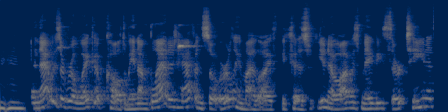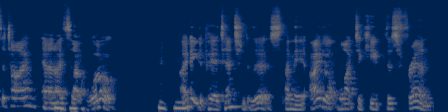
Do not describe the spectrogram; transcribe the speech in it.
mm-hmm. and that was a real wake up call to me. And I'm glad it happened so early in my life because you know I was maybe 13 at the time, and mm-hmm. I thought, whoa. Mm-hmm. I need to pay attention to this. I mean, I don't want to keep this friend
